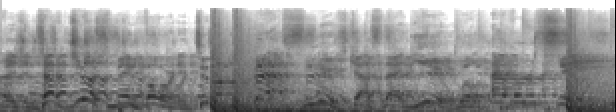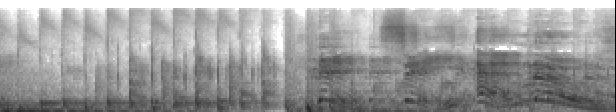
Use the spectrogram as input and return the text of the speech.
televisions have just been forwarded to the best newscast that you will ever see. PCN News!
